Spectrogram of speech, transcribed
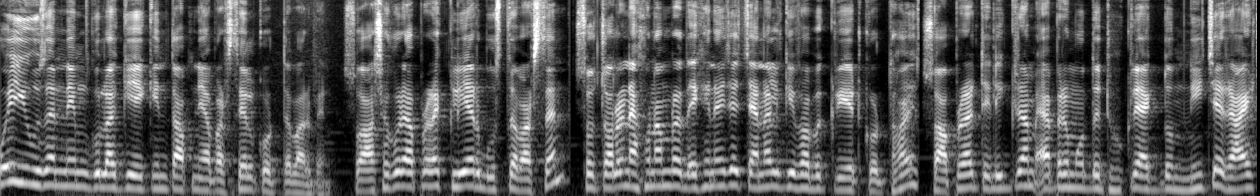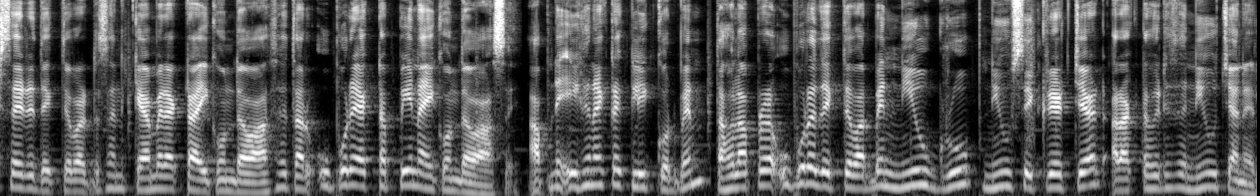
ওই ইউজার নেমগুলো গিয়ে কিন্তু আপনি আবার সেল করতে পারবেন। সো আশা করি আপনারা ক্লিয়ার বুঝতে পারছেন। সো চলেন এখন আমরা দেখে নেই যে চ্যানেল কীভাবে ক্রিয়েট করতে হয়। সো আপনারা টেলিগ্রাম অ্যাপের মধ্যে ঢুকলে একদম নিচে রাইট সাইডে দেখতে পারতেছেন ক্যামেরা একটা আইকন দেওয়া আছে, তার উপরে একটা পেন আইকন দেওয়া আছে। আপনি এখানে একটা ক্লিক করবেন, তাহলে আপনারা উপরে দেখতে পারবেন new group new secret chat আর একটা হইতেছে নিউ চ্যানেল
